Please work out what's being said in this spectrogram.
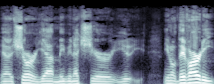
Yeah, sure. Yeah, maybe next year you you know they've already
